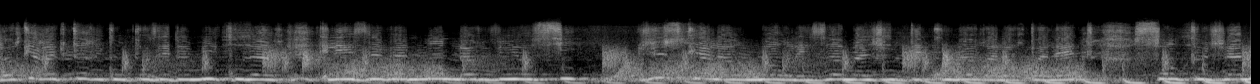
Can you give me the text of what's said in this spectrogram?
Leur caractère est composé de mille couleurs et les événements de leur vie aussi. Jusqu'à leur mort, les hommes ajoutent des couleurs à leur palette sans que jamais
